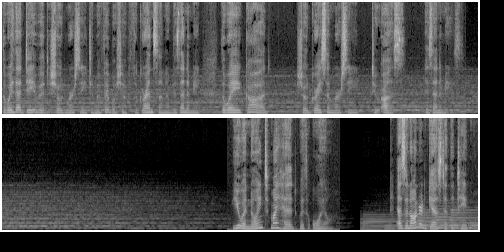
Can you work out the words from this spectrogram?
the way that David showed mercy to Mephibosheth, the grandson of his enemy, the way God showed grace and mercy to us, his enemies? You anoint my head with oil. As an honored guest at the table,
